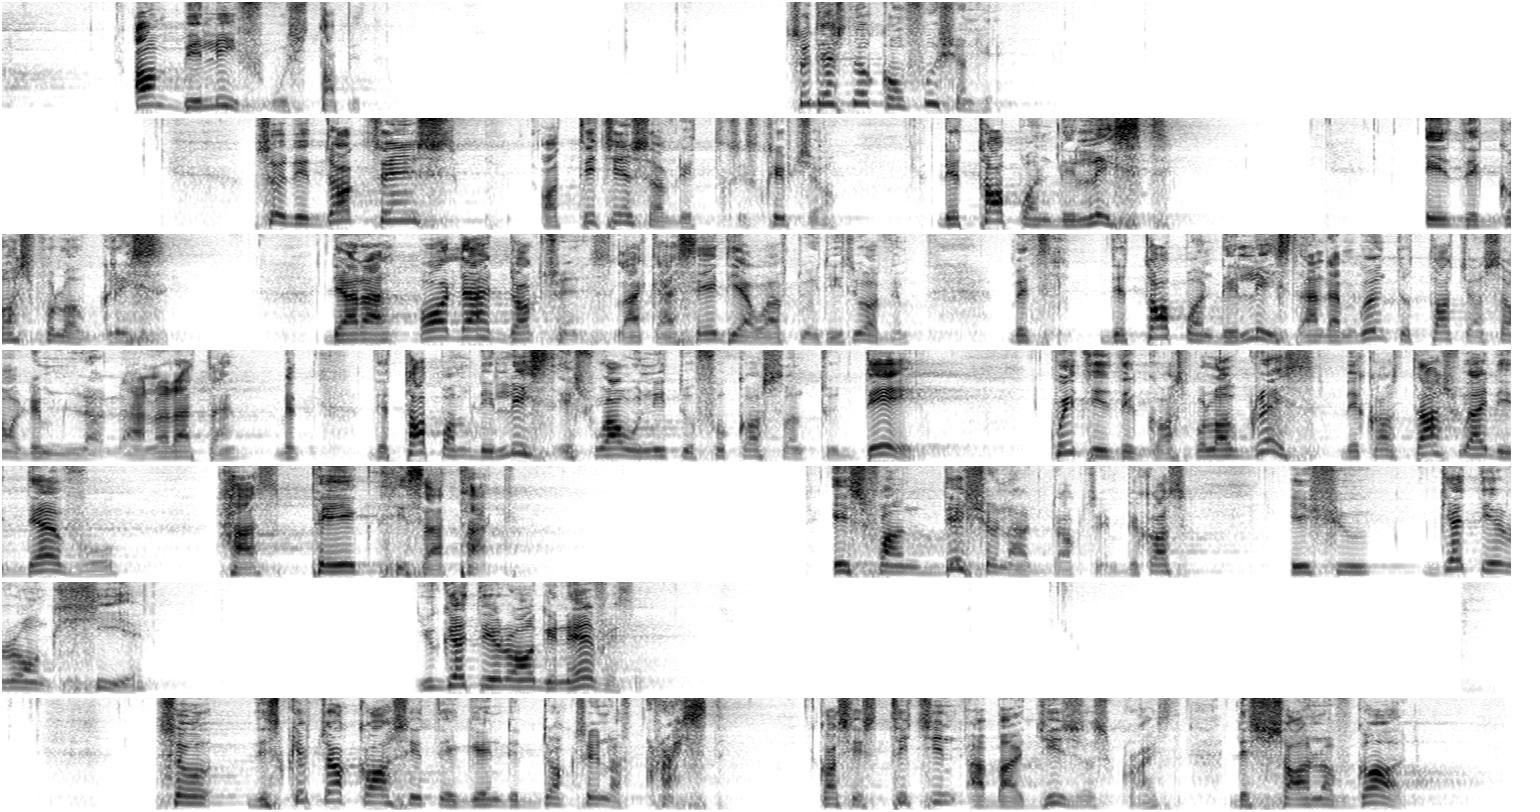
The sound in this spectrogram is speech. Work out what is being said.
Unbelief will stop it. So there's no confusion here. So the doctrines or teachings of the scripture, the top on the list is the gospel of grace. There are other doctrines, like I said here, we have 22 of them. But the top on the list, and I'm going to touch on some of them another time, but the top on the list is what we need to focus on today, which is the gospel of grace, because that's where the devil has pegged his attack. It's foundational doctrine, because if you get it wrong here, you get it wrong in everything. So the scripture calls it again the doctrine of Christ because it's teaching about Jesus Christ, the Son of God.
